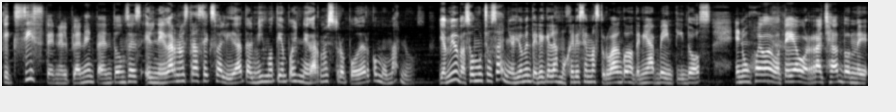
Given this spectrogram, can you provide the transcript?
que existe en el planeta. Entonces el negar nuestra sexualidad al mismo tiempo es negar nuestro poder como humanos. Y a mí me pasó muchos años. Yo me enteré que las mujeres se masturbaban cuando tenía 22 en un juego de botella borracha donde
